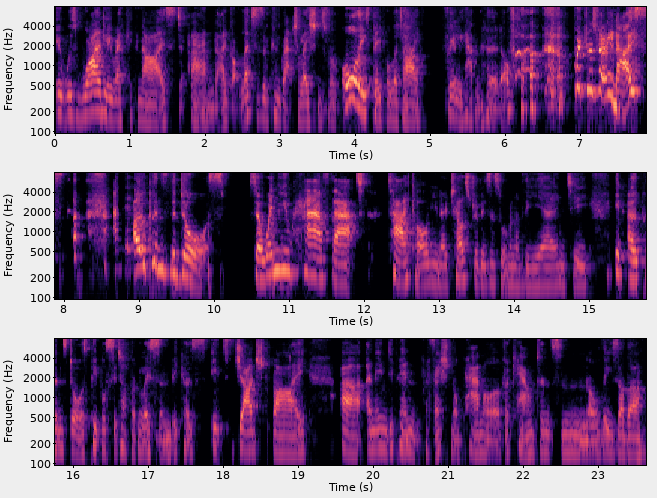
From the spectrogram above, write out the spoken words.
it was widely recognised, and I got letters of congratulations from all these people that I really hadn't heard of, which was very nice, and it opens the doors so when you have that title, you know, Telstra Businesswoman of the Year, NT, it opens doors. People sit up and listen because it's judged by uh, an independent professional panel of accountants and all these other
